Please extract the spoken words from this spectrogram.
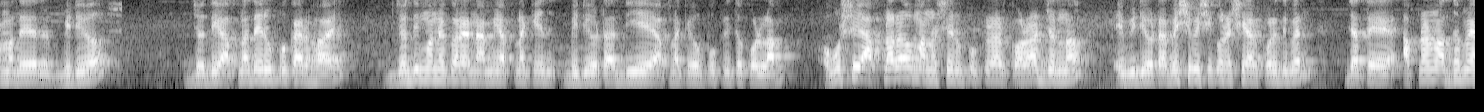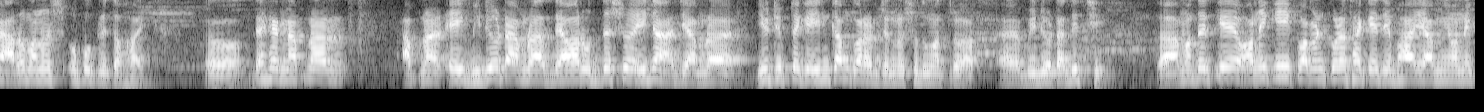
আমাদের ভিডিও যদি আপনাদের উপকার হয়, যদি মনে করেন আমি আপনাকে ভিডিওটা দিয়ে আপনাকে উপকৃত করলাম, অবশ্যই আপনারাও মানুষের উপকার করার জন্য এই ভিডিওটা বেশি বেশি করে শেয়ার করে দিবেন, যাতে আপনার মাধ্যমে আরও মানুষ উপকৃত হয়। তো দেখেন আপনার আপনার এই ভিডিওটা আমরা দেওয়ার উদ্দেশ্য এই না যে আমরা ইউটিউব থেকে ইনকাম করার জন্য শুধুমাত্র ভিডিওটা দিচ্ছি। তো আমাদেরকে অনেকেই কমেন্ট করে থাকে যে, ভাই, আমি অনেক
